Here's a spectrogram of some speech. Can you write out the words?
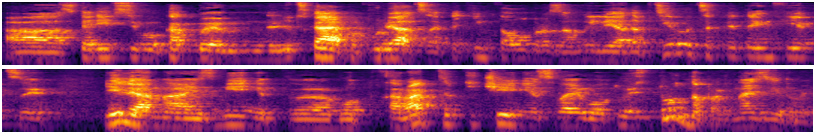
э, скорее всего, как бы людская популяция каким-то образом или адаптируется к этой инфекции, или она изменит э, вот, характер течения своего. То есть трудно прогнозировать.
